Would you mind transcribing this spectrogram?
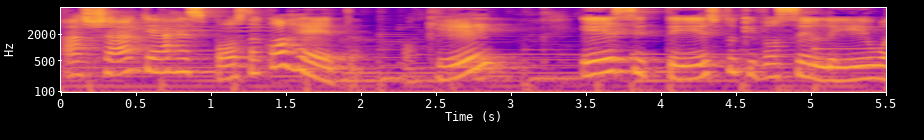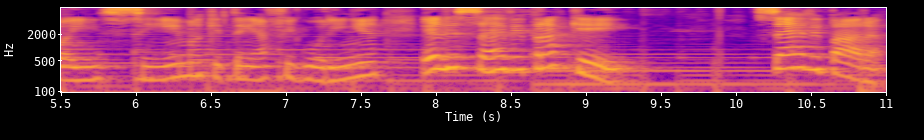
achar que é a resposta correta, ok? Esse texto que você leu aí em cima, que tem a figurinha, ele serve para quê? Serve para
